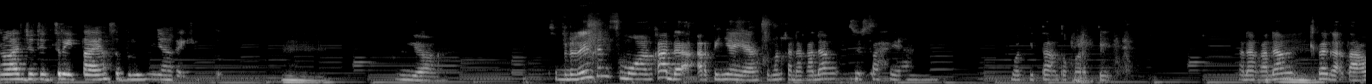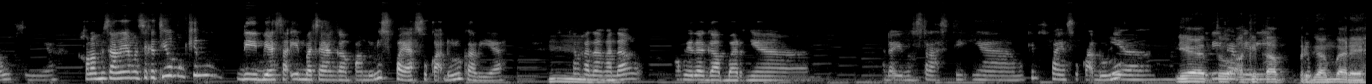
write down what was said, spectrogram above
ngelanjutin cerita yang sebelumnya kayak gitu Hmm. Iya. Sebenarnya kan semua angka ada artinya ya, cuman kadang-kadang susah ya buat kita untuk ngerti. Kadang-kadang Hmm. kita nggak tahu sih ya. Kalau misalnya masih kecil mungkin dibiasain baca yang gampang dulu supaya suka dulu kali ya. Kan Hmm. kadang-kadang kalau ada gambarnya, ada ilustrasinya, mungkin supaya suka dulu. Iya Ya Jadi tuh family- Alkitab bergambar ya.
